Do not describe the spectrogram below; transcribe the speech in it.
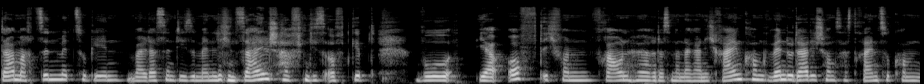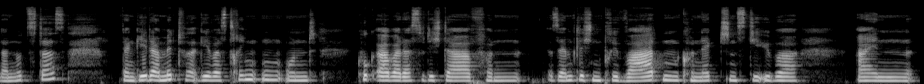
da macht Sinn mitzugehen, weil das sind diese männlichen Seilschaften, die es oft gibt, wo ja oft ich von Frauen höre, dass man da gar nicht reinkommt. Wenn du da die Chance hast reinzukommen, dann nutzt das. Dann geh da mit, geh was trinken und guck aber, dass du dich da von sämtlichen privaten Connections, die über ein,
